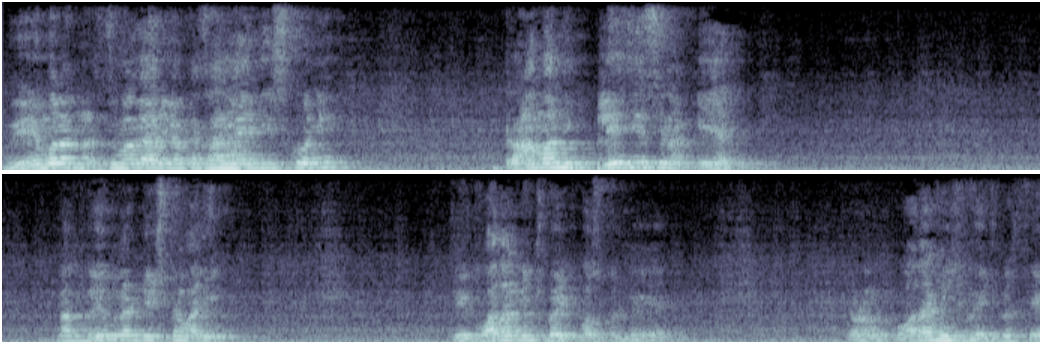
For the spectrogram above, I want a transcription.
వేముల నరసింహ గారి యొక్క సహాయం తీసుకొని డ్రామాని ప్లే చేసిన కేఎల్. నాకు వేములంటే ఇష్టం అది. నీ కోదాన్ని నుంచి బయటకు వస్తుంటే ఎవడన్నా కోదాడి నుంచి బయటకు వస్తే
